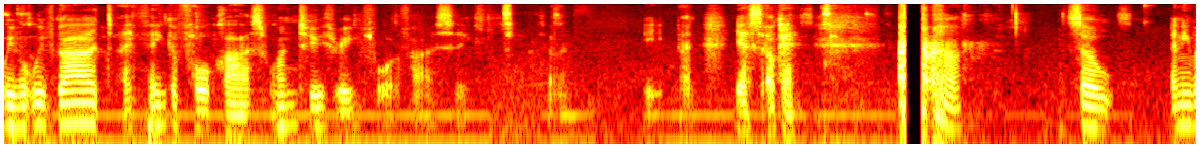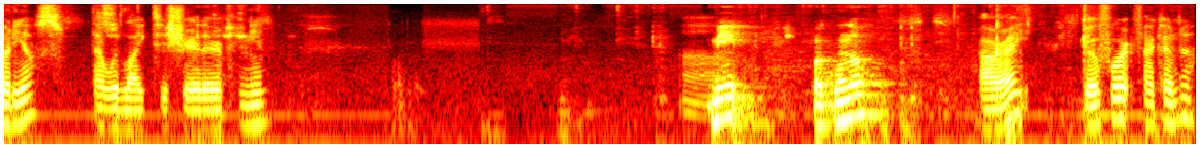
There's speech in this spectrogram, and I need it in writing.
we've we've got I think a full class. One, two, three, four, five, six, seven, eight, nine. Yes. Okay. so anybody else that would like to share their opinion? Uh, Me, Facundo. All right. Go for it, Facundo.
